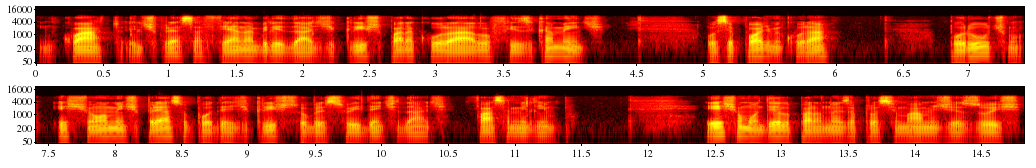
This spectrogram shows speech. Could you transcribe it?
Em quarto, ele expressa a fé na habilidade de Cristo para curá-lo fisicamente. Você pode me curar? Por último, este homem expressa o poder de Cristo sobre a sua identidade. Faça-me limpo. Este é o modelo para nos aproximarmos de Jesus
